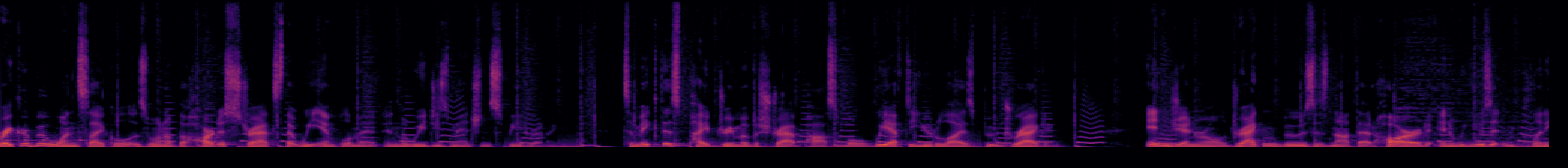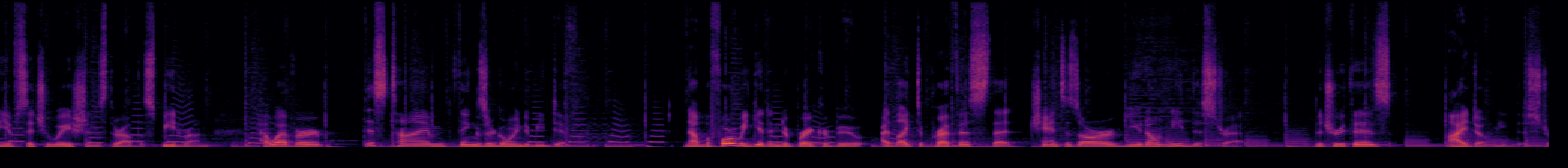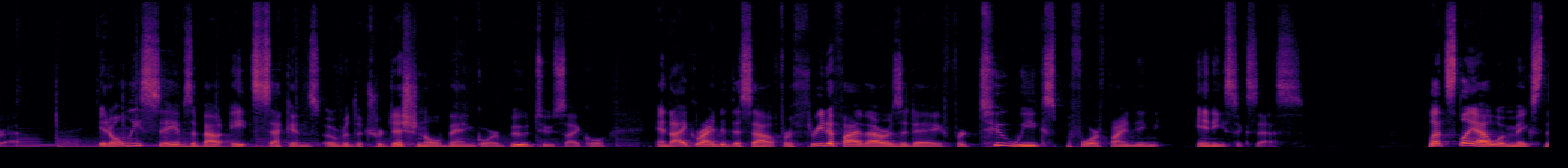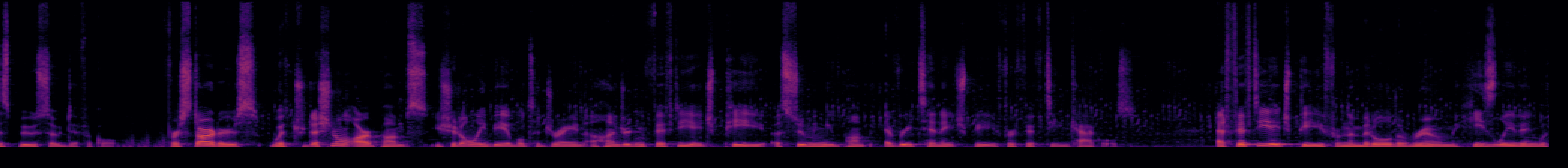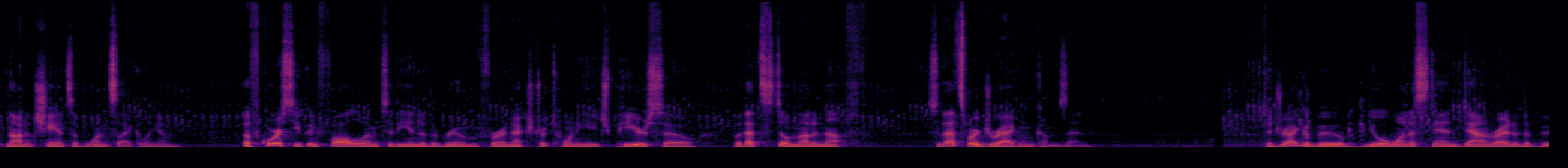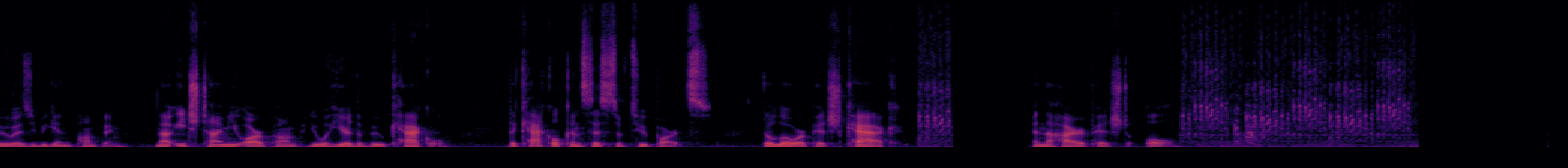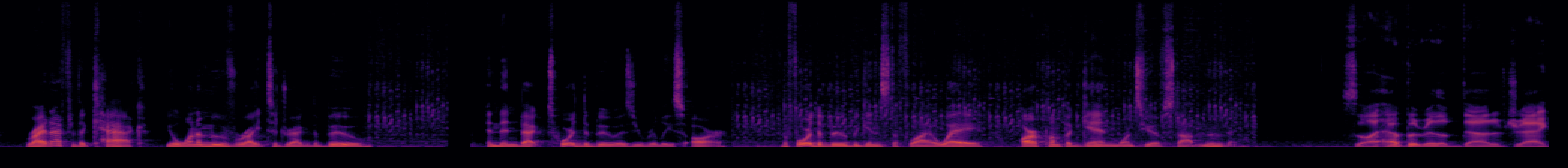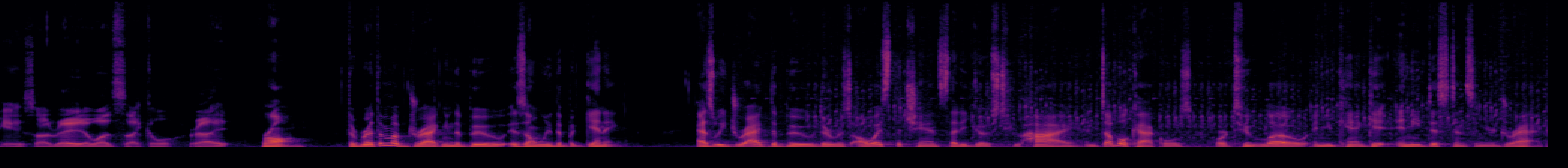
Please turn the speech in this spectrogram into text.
Breaker Boo 1 cycle is one of the hardest strats that we implement in Luigi's Mansion speedrunning. To make this pipe dream of a strat possible, we have to utilize Boo dragging. In general, dragging boos is not that hard, and we use it in plenty of situations throughout the speedrun. However, this time things are going to be different. Now before we get into Breaker Boo, I'd like to preface that chances are you don't need this strat. The truth is, I don't need this strat. It only saves about 8 seconds over the traditional Vanguard Boo 2 cycle, and I grinded this out for 3 to 5 hours a day for 2 weeks before finding any success. Let's lay out what makes this boo so difficult. For starters, with traditional R pumps, you should only be able to drain 150 HP assuming you pump every 10 HP for 15 cackles. At 50 HP from the middle of the room, he's leaving with not a chance of one cycling him. Of course you can follow him to the end of the room for an extra 20 HP or so, but that's still not enough. So that's where dragging comes in. To drag a boo, you will want to stand downright of the boo as you begin pumping. Now each time you R pump, you will hear the boo cackle. The cackle consists of two parts, the lower pitched cack and the higher pitched ul. Right after the cack, you'll want to move right to drag the boo, and then back toward the boo as you release R. Before the boo begins to fly away, R pump again once you have stopped moving. So I have the rhythm down of dragging, so I'm ready to one cycle, right? Wrong. The rhythm of dragging the boo is only the beginning. As we drag the boo, there is always the chance that he goes too high and double cackles, or too low and you can't get any distance in your drag.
